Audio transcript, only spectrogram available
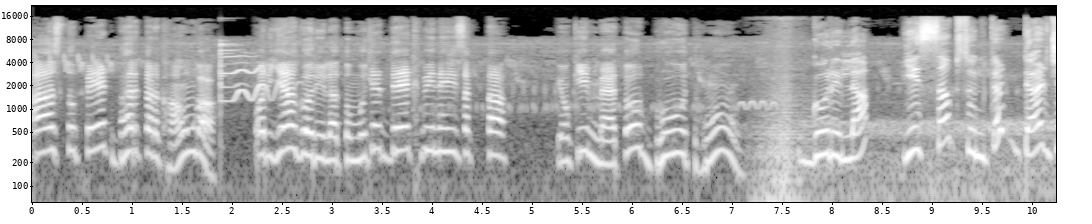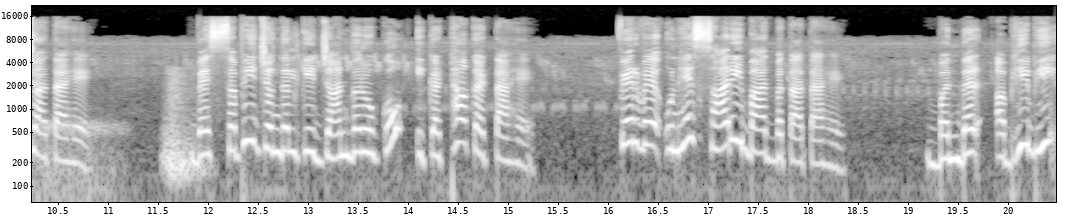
आज तो पेट भर कर खाऊँगा। और यह गोरीला तो मुझे देख भी नहीं सकता क्योंकि मैं तो भूत हूँ। गोरिल्ला ये सब सुनकर डर जाता है। वह सभी जंगल के जानवरों को इकट्ठा करता है। फिर वह उन्हें सारी बात बताता है। बंदर अभी भी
